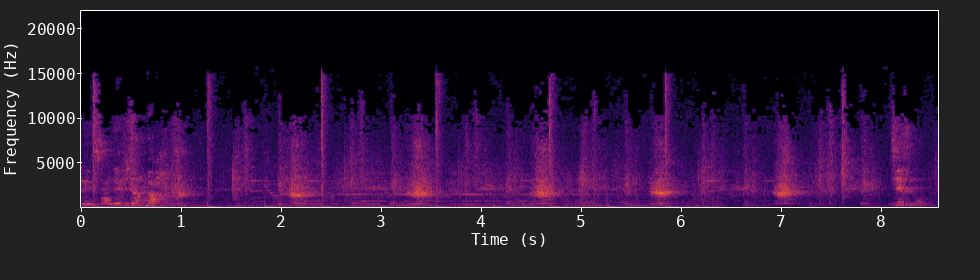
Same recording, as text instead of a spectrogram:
Descendez bien bas. Dix secondes.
